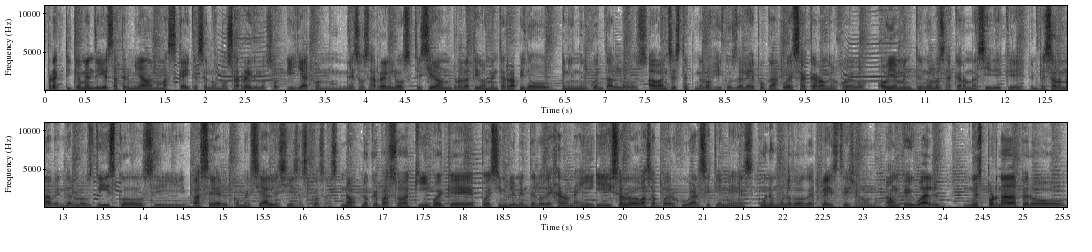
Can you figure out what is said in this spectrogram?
prácticamente ya está terminado, nomás que hay que hacerle unos arreglos. Y ya con esos arreglos se hicieron relativamente rápido teniendo en cuenta los avances tecnológicos de la época, pues sacaron el juego. Obviamente no lo sacaron así de que empezaron a vender los discos y va a ser comerciales y esas cosas. No, lo que pasó aquí fue que pues simplemente lo dejaron ahí y solo lo vas a poder jugar si tienes un emulador de PlayStation 1. Aunque igual no es por nada, pero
